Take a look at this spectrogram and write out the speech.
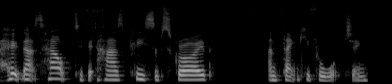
I hope that's helped. If it has, please subscribe and thank you for watching.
